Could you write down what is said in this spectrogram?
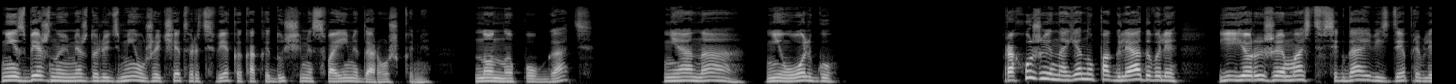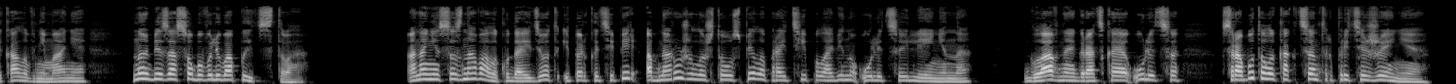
неизбежную между людьми уже четверть века, как идущими своими дорожками. Но напугать не она, не Ольгу. Прохожие на Яну поглядывали, ее рыжая масть всегда и везде привлекала внимание, но без особого любопытства. Она не сознавала, куда идет, и только теперь обнаружила, что успела пройти половину улицы Ленина. Главная городская улица сработала как центр притяжения.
